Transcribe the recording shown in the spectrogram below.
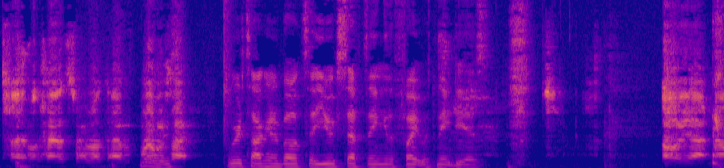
sorry about that. Sorry about that. Where was I? we were talking about uh, you accepting the fight with Nate Diaz. No,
